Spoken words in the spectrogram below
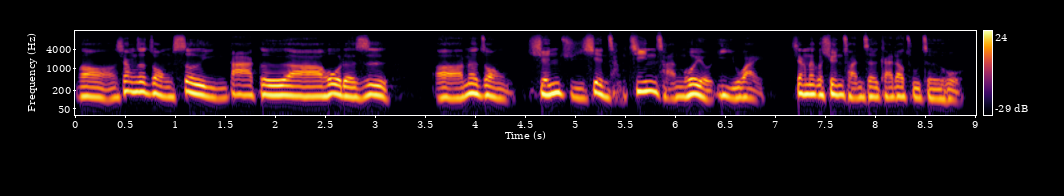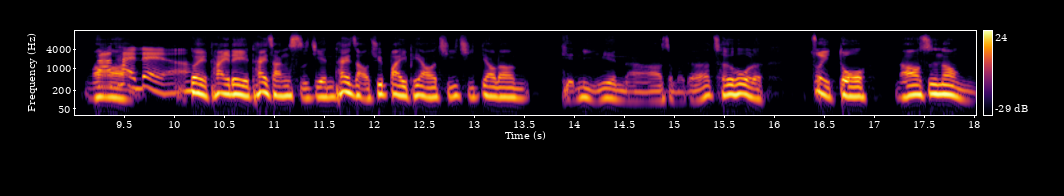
哦，像这种摄影大哥啊，或者是啊那种选举现场经常会有意外，像那个宣传车开到出车祸。大家太累了，对，太累，太长时间，太早去拜票，骑骑掉到田里面啊什么的，车祸了最多。然后是那种，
